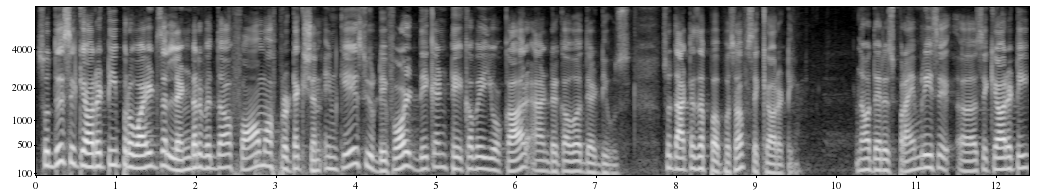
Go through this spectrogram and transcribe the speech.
So this security provides a lender with the form of protection. In case you default, they can take away your car and recover their dues. So that is the purpose of security. Now there is primary uh, security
